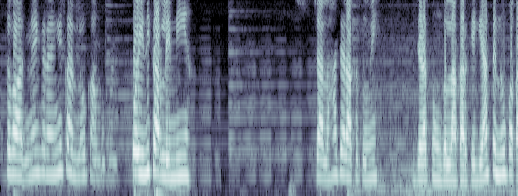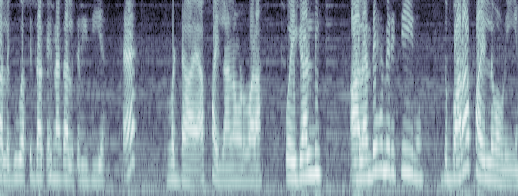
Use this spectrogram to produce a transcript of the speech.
ਸਵਾਦ ਨਾਲ ਹੀ ਕਰਾਂਗੇ ਕਰ ਲੋ ਕੰਮ ਹੁਣ। ਕੋਈ ਨਹੀਂ ਕਰ ਲੈਨੀ ਆ। ਚੱਲ ਹਾਂ ਜਰਾ ਕਿ ਤੂੰ ਵੀ। ਜਿਹੜਾ ਤੂੰ ਗੱਲਾਂ ਕਰਕੇ ਗਿਆ ਤੈਨੂੰ ਪਤਾ ਲੱਗੂਗਾ ਕਿੱਦਾਂ ਕਿਸੇ ਨਾਲ ਗੱਲ ਕਰੀਦੀ ਆ ਹੈ? ਵੱਡਾ ਆ ਫਾਈਲਾਂ ਲਾਉਣ ਵਾਲਾ। ਕੋਈ ਗੱਲ ਨਹੀਂ ਆ ਲੈਂਦੇ ਹੈ ਮੇਰੀ ਧੀ ਨੂੰ। ਦੁਬਾਰਾ ਫਾਈਲ ਲਵਾਉਣੀ ਆ।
